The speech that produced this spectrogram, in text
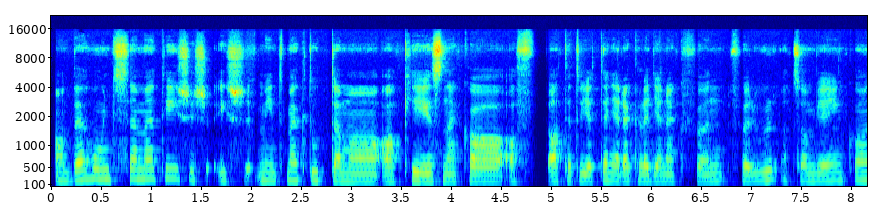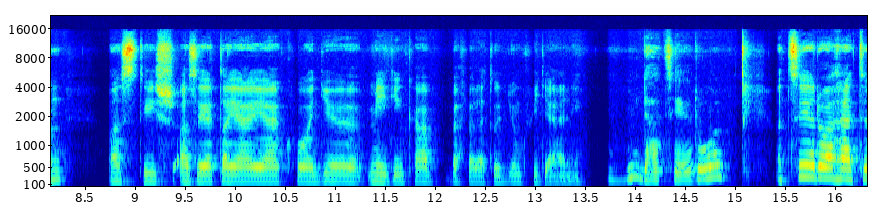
a behunyt szemet is, és, és mint megtudtam a, a kéznek, a, a, a, tehát hogy a tenyerek legyenek fönn, fölül a combjainkon, azt is azért ajánlják, hogy még inkább befele tudjunk figyelni. De a célról? A célról, hát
